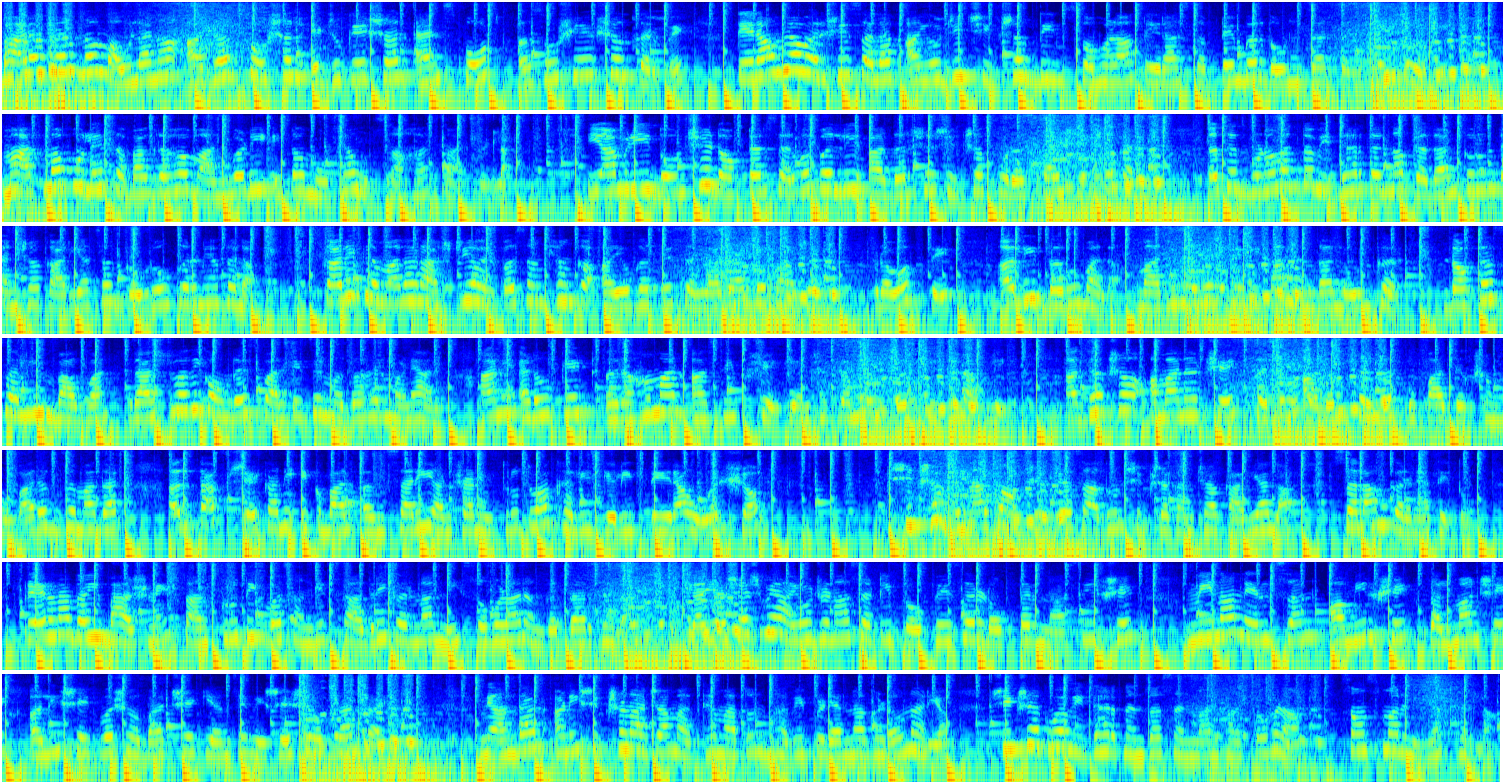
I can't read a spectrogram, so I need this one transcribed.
Bharat Ratna Maulana Azad social education and sports association तर्फे तेराव्या वर्षी सलग आयोजित शिक्षक दिन सोहळा तेरा सप्टेंबर दोन हजार पंचवीस रोजी महात्मा फुले सभागृह मानवडी इथं मोठ्या उत्साहात पार पडला. यावेळी दोनशे डॉक्टर सर्वपल्ली आदर्श शिक्षक पुरस्कार शिक्षकांना तसेच गुणवंत विद्यार्थ्यांना प्रदान करून त्यांच्या कार्याचा गौरव करण्यात आला. कार्यक्रमाला राष्ट्रीय अल्पसंख्याक आयोगाचे सल्लागार व भाजप प्रवक्ते अली दरुमाला माजी नगरसेविका नंदा लोणकर डॉक्टर सलीम बागवान राष्ट्रवादी काँग्रेस पार्टीचे मजहर मण्यार आणि ॲडव्होकेट रहमान आसिफ शेख यांची प्रमुख उपस्थिती लाभली. अध्यक्ष अमानत शेख सचिव आदम सय्यद उपाध्यक्ष मुबारक जमादार अल्ताफ शेख आणि इकबाल अन्सारी यांच्या नेतृत्वाखाली गेली तेरा वर्ष शिक्षक दिनाचं औचित्य साधून शिक्षकांच्या कार्याला सलाम करण्यात येतो. प्रेरणादायी भाषणे सांस्कृतिक व संगीत सादरीकरणांनी सोहळा रंगतदार झाला. या यशस्वी आयोजनासाठी professor doctor Nasir Shaikh Meena Nelson Aamir Shaikh Salman Shaikh Ali Shaikh व शहबाज शेख यांचे विशेष योगदान राहिले. ज्ञानदान आणि शिक्षणाच्या माध्यमातून भावी पिढ्यांना घडवणाऱ्या शिक्षक व विद्यार्थ्यांचा सन्मान हा सोहळा संस्मरणीय ठरला.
